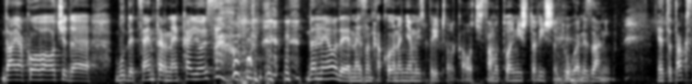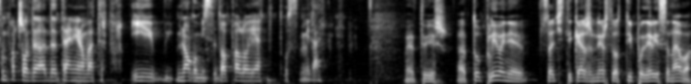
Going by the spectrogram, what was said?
da ako ova hoće da bude centar, neka joj sam da ne ode, jer ne znam kako je ona njemu ispričala, kao hoće samo to i ništa više, drugo ne zanima. Eto, tako sam počela da, da treniram vaterpolo i mnogo mi se dopalo i eto, tu sam i dalje. Eto viš, a to plivanje, sad ću ti kažem nešto, ti podeli sa nama,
